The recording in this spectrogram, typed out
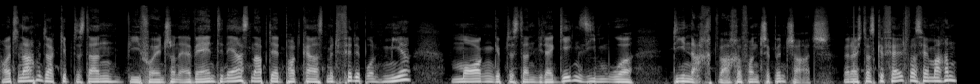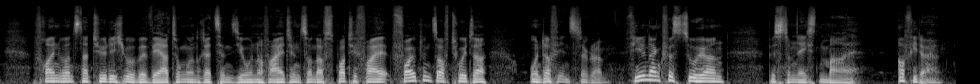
Heute Nachmittag gibt es dann, wie vorhin schon erwähnt, den ersten Update-Podcast mit Philipp und mir. Morgen gibt es dann wieder gegen 7 Uhr die Nachtwache von Chip in Charge. Wenn euch das gefällt, was wir machen, freuen wir uns natürlich über Bewertungen und Rezensionen auf iTunes und auf Spotify. Folgt uns auf Twitter und auf Instagram. Vielen Dank fürs Zuhören. Bis zum nächsten Mal. Auf Wiederhören.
